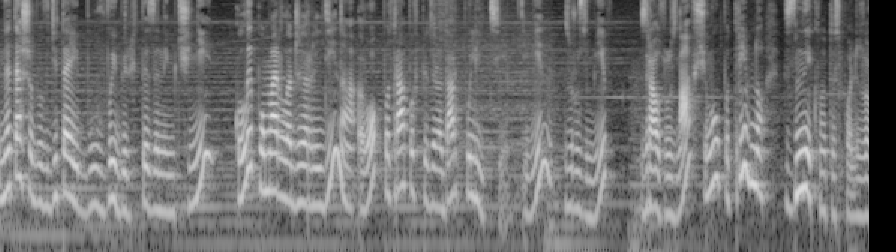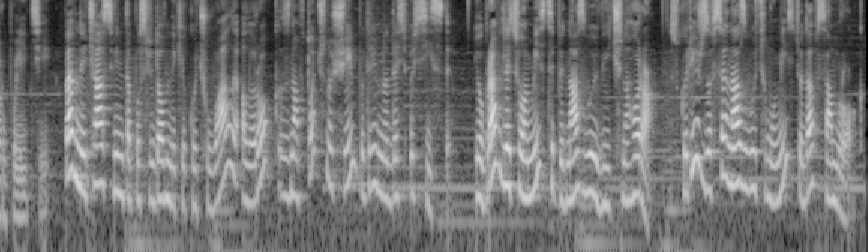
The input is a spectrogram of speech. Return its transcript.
Не те, щоб в дітей був вибір йти за ним чи ні. Коли померла Джеральдіна, Рок потрапив під радар поліції, і він зрозумів, зразу знав, що йому потрібно зникнути з поля зору поліції. Певний час він та послідовники кочували, але Рок знав точно, що їм потрібно десь осісти. І обрав для цього місце під назвою Вічна Гора. Скоріш за все, назву цьому місцю дав сам Рок.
